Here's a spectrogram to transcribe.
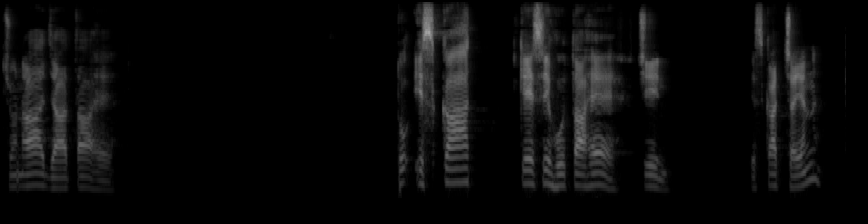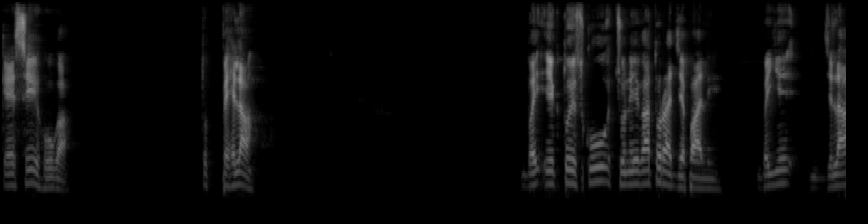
चुना जाता है? तो इसका कैसे होता है चेन इसका चयन कैसे होगा? तो पहला, भाई एक तो इसको चुनेगा तो राज्यपाल ही। भाई ये जिला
